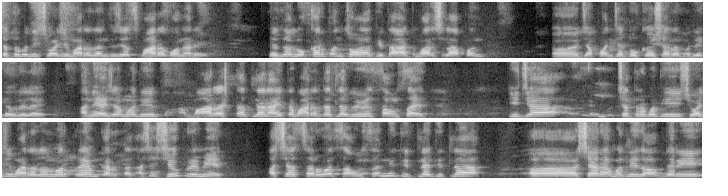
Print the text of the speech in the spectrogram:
छत्रपती शिवाजी महाराजांचं जे स्मारक होणार आहे त्याचं लोकार्पण सोहळा तिथं आठ मार्चला आपण जपानच्या टोकियो शहरामध्ये ठेवलेला आहे. आणि याच्यामध्ये महाराष्ट्रातल्या नाही तर भारतातल्या विविध संस्था आहेत की ज्या छत्रपती शिवाजी महाराजांवर प्रेम करतात असे शिवप्रेमी आहेत. अशा सर्व संस्थांनी तिथल्या तिथल्या शहरामधली जबाबदारी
